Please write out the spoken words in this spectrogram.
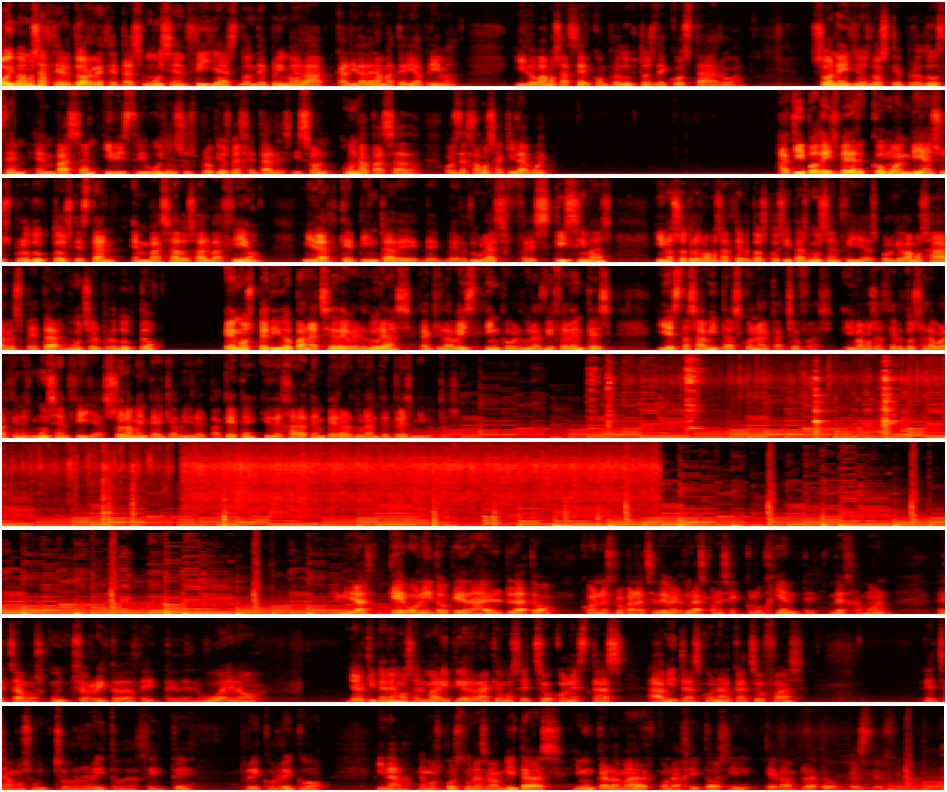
Hoy vamos a hacer dos recetas muy sencillas donde prima la calidad de la materia prima y lo vamos a hacer con productos de Costa Aroa. Son ellos los que producen, envasan y distribuyen sus propios vegetales y son una pasada. Os dejamos aquí la web. Aquí podéis ver cómo envían sus productos que están envasados al vacío. Mirad qué pinta de, de verduras fresquísimas y nosotros vamos a hacer dos cositas muy sencillas porque vamos a respetar mucho el producto. Hemos pedido panaché de verduras, que aquí la veis, cinco verduras diferentes, y estas habitas con alcachofas. Y vamos a hacer dos elaboraciones muy sencillas, solamente hay que abrir el paquete y dejar a temperar durante tres minutos. Mirad qué bonito queda el plato con nuestro panaché de verduras, con ese crujiente de jamón. Le echamos un chorrito de aceite del bueno. Y aquí tenemos el mar y tierra que hemos hecho con estas habitas con alcachofas. Le echamos un chorrito de aceite, rico, rico. Y nada, hemos puesto unas gambitas y un calamar con ajitos y queda un plato excepcional.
